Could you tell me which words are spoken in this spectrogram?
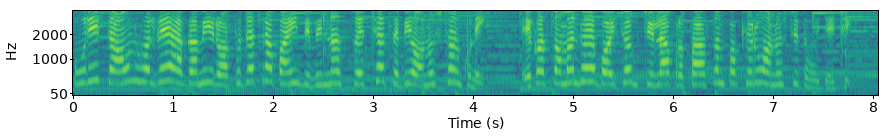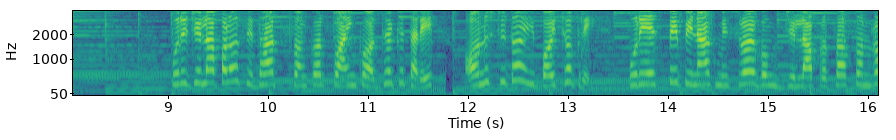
ପୁରୀ ଟାଉନ୍ ହଲ୍ରେ ଆଗାମୀ ରଥଯାତ୍ରା ପାଇଁ ବିଭିନ୍ନ ସ୍ୱେଚ୍ଛାସେବୀ ଅନୁଷ୍ଠାନକୁ ନେଇ ଏକ ସମନ୍ୱୟ ବୈଠକ ଜିଲ୍ଲା ପ୍ରଶାସନ ପକ୍ଷରୁ ଅନୁଷ୍ଠିତ ହୋଇଯାଇଛି। ପୁରୀ ଜିଲ୍ଲାପାଳ ସିଦ୍ଧାର୍ଥ ଶଙ୍କର ସ୍ୱାଇଁଙ୍କ ଅଧ୍ୟକ୍ଷତାରେ ଅନୁଷ୍ଠିତ ଏହି ବୈଠକରେ ପୁରୀ ଏସ୍ପି ପିନାକ ମିଶ୍ର ଏବଂ ଜିଲ୍ଲା ପ୍ରଶାସନର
